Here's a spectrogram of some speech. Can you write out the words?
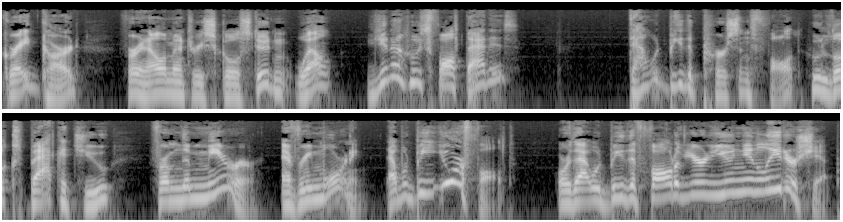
grade card, for an elementary school student, well, you know whose fault that is? That would be the person's fault who looks back at you from the mirror every morning. That would be your fault, or that would be the fault of your union leadership.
